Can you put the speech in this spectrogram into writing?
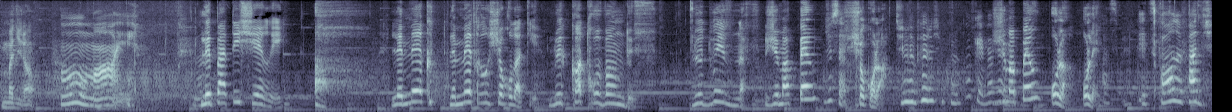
Immagino. Oh my. Le pâtisserie. Oh. Le, maîtres, le maîtres chocolatier. Le 92. Le 19. Je m'appelle Giuseppe, Chocolat. tu per chocolat. Ok, va Je bene. m'appelle Ola. Olé. Aspetta. It's called fudge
